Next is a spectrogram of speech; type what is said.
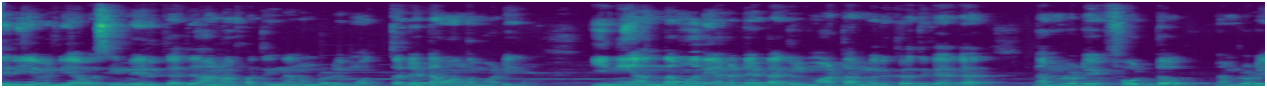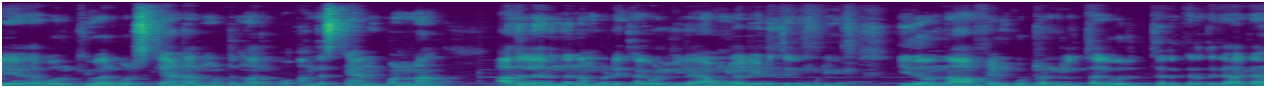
தெரிய வேண்டிய அவசியமே இருக்காது. ஆனால் பார்த்திங்கன்னா நம்மளுடைய மொத்த டேட்டாவும் அங்கே மாட்டிக்கும். இனி அந்த மாதிரியான டேட்டாக்கள் மாட்டாமல் இருக்கிறதுக்காக நம்மளுடைய ஃபோட்டோ நம்மளுடைய ஒரு கியூஆர் கோட் ஸ்கேனர் மட்டும்தான் இருக்கும். அந்த ஸ்கேன் பண்ணால் அதிலிருந்து நம்மளுடைய தகவல்களை அவங்களால எடுத்துக்க முடியும். இது வந்து ஆஃப்லைன் குற்றங்கள் தவிர்த்திருக்கிறதுக்காக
